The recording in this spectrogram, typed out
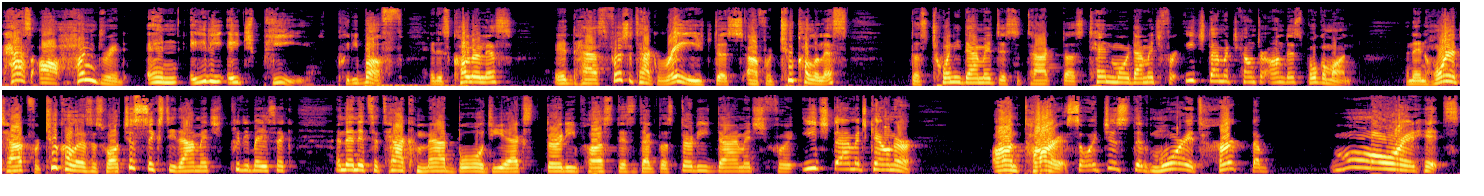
has a hundred and eighty HP, pretty buff. It is colorless. It has first attack rage does uh, for two colorless, does 20 damage. This attack does 10 more damage for each damage counter on this Pokemon. And then horn attack for two colors as well, just 60 damage, pretty basic. And then its attack Mad Bull GX 30 plus. This attack does 30 damage for each damage counter on Tauros. So it just, the more it's hurt, the more it hits.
